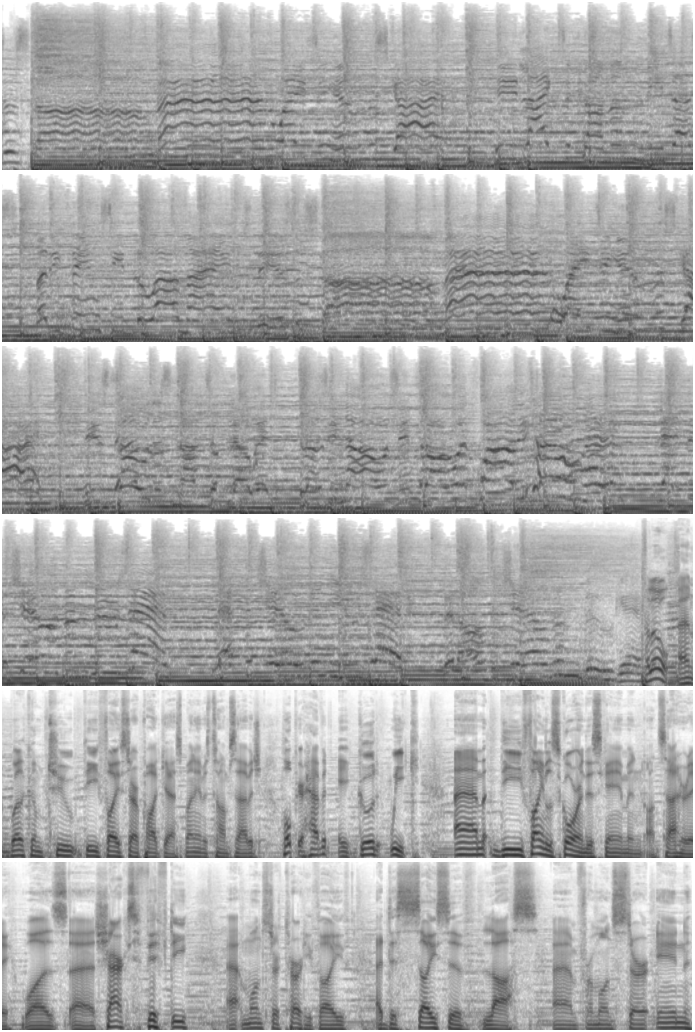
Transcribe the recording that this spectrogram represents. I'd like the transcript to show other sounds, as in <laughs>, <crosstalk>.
There's a starman And welcome to the Five Star Podcast. My name is Tom Savage. Hope you're having a good week. Um, the final score in this game in, on Saturday was uh, Sharks 50, uh, Munster 35. A decisive loss um, for Munster in,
